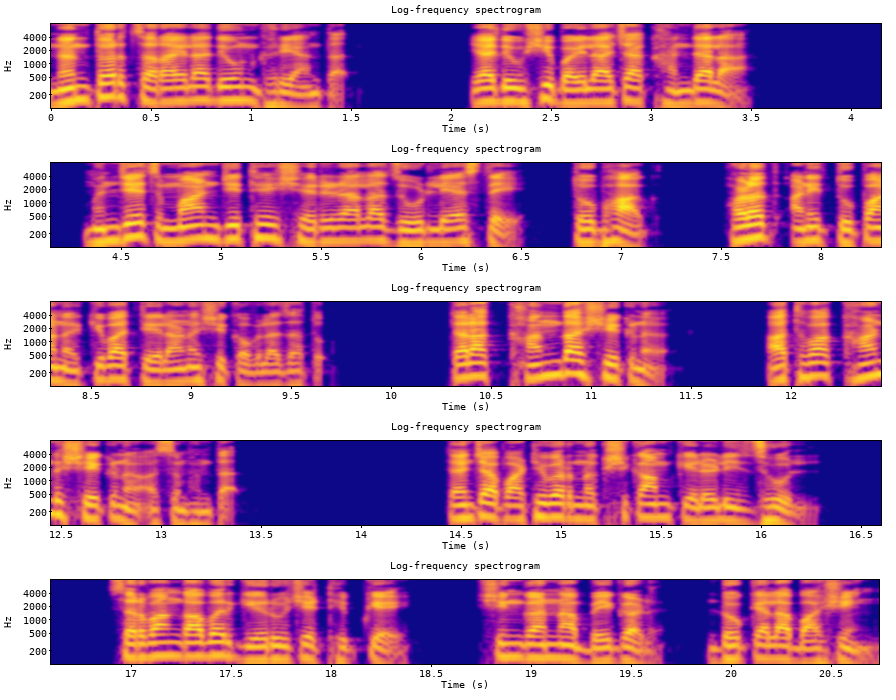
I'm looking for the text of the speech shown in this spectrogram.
नंतर चरायला देऊन घरी आणतात. या दिवशी बैलाच्या खांद्याला म्हणजेच मान जिथे शरीराला जोडली असते तो भाग हळद आणि तुपानं किंवा तेलानं शिकवला जातो. त्याला खांदा शेकणं अथवा खांड शेकणं असं म्हणतात. त्यांच्या पाठीवर नक्षीकाम केलेली झूल सर्वांगावर गेरूचे ठिपके शिंगांना बेगड डोक्याला बाशिंग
